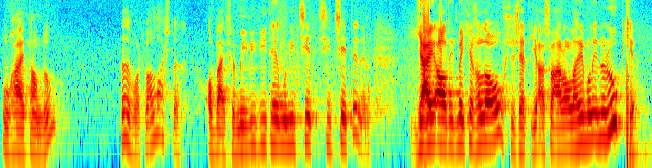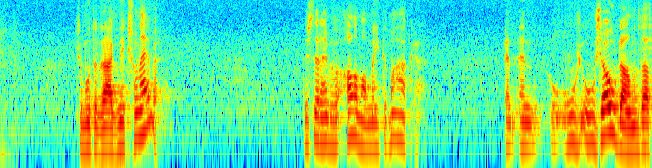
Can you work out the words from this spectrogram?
Hoe ga je het dan doen? Dat wordt wel lastig. Of bij familie die het helemaal niet zit, ziet zitten. Jij altijd met je geloof, ze zetten je als het ware al helemaal in een hoekje. Ze moeten er eigenlijk niks van hebben. Dus daar hebben we allemaal mee te maken. En, en hoe, hoezo dan dat,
